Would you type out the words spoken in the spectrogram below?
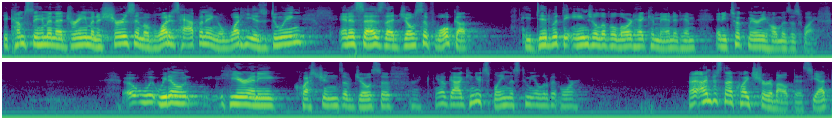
He comes to him in that dream and assures him of what is happening and what he is doing. And it says that Joseph woke up, he did what the angel of the Lord had commanded him, and he took Mary home as his wife. Uh, we don't hear any questions of Joseph. Like, you know, God, can you explain this to me a little bit more? I'm just not quite sure about this yet.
